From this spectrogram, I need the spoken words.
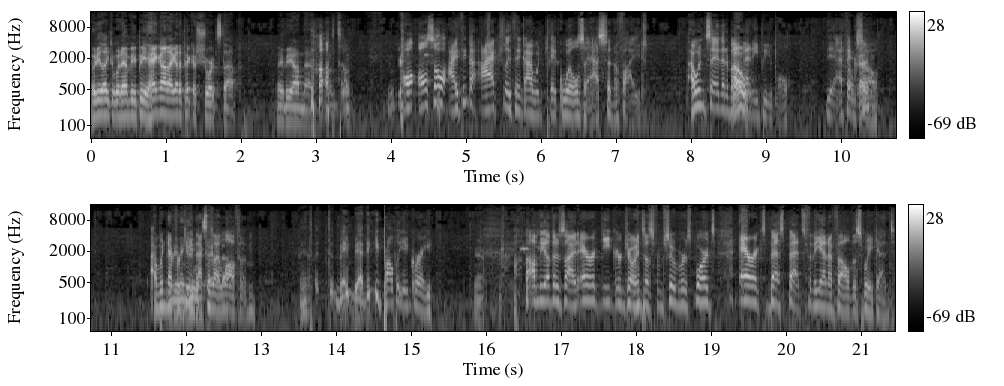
Would you like to win MVP? Hang on, I got to pick a shortstop. Maybe on that. also, I think I actually think I would kick Will's ass in a fight. I wouldn't say that about oh. many people. Yeah, I think okay. so. I would never do, do that because I love him. Yeah. Maybe I think he'd probably agree. Yeah. On the other side, Eric Eager joins us from Sumer Sports. Eric's best bets for the NFL this weekend.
